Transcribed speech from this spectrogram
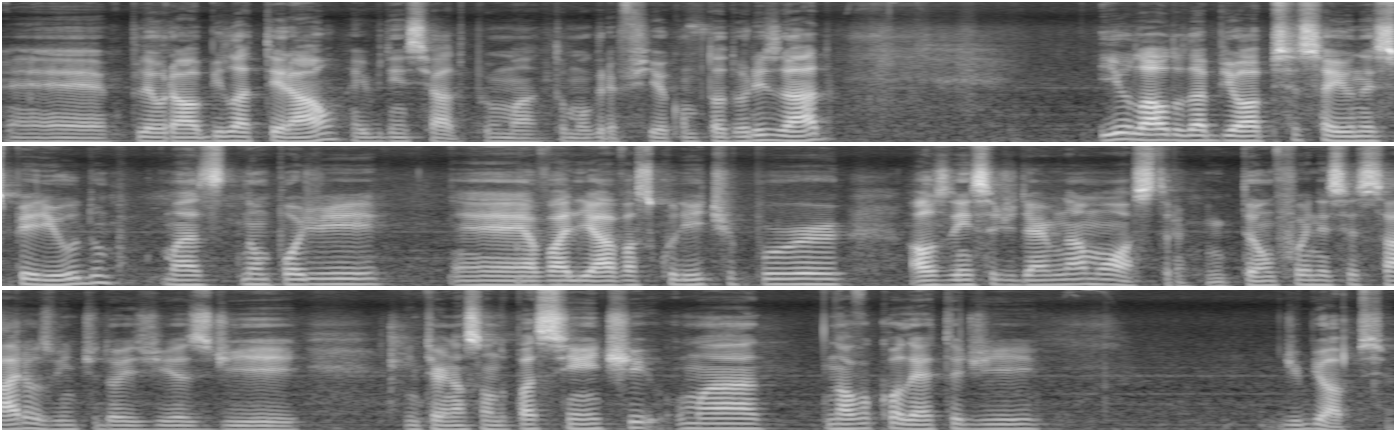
é, pleural bilateral, evidenciado por uma tomografia computadorizada. E o laudo da biópsia saiu nesse período, mas não pôde é, avaliar a vasculite por ausência de derme na amostra. Então foi necessário, aos 22 dias de internação do paciente, uma nova coleta de, de biópsia.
